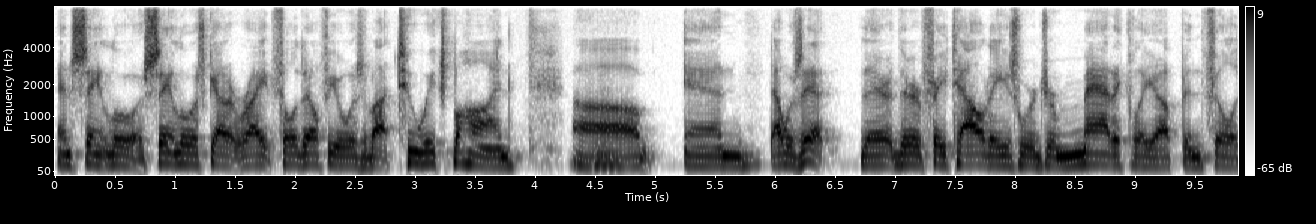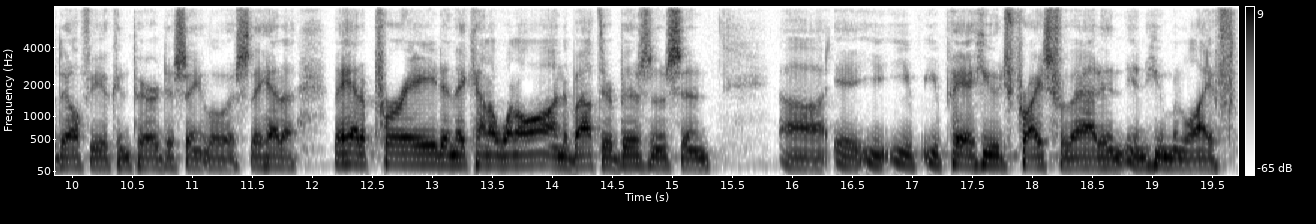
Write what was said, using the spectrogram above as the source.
and St. Louis. St. Louis got it right. Philadelphia was about two weeks behind. Mm-hmm. Uh, and that was it. Their, their fatalities were dramatically up in Philadelphia compared to St. Louis. They had a they had a parade and they kind of went on about their business, and uh, it, you, you pay a huge price for that in, in human life.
